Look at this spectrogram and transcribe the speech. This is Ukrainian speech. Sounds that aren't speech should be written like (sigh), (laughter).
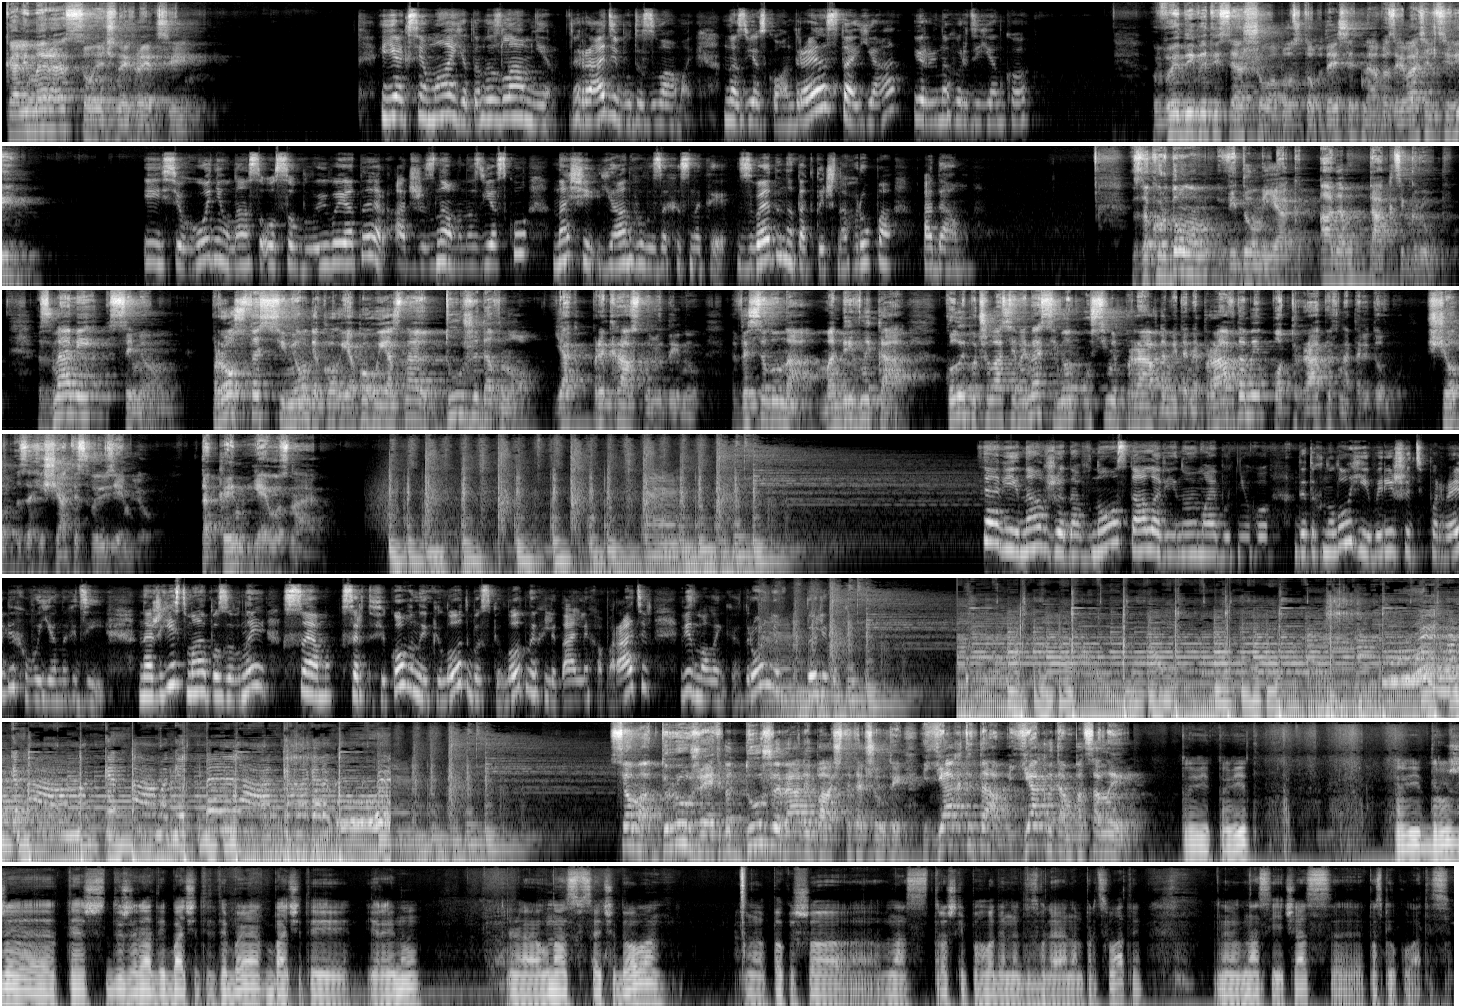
Калімера сонячної Греції. Якся маєте незламні, раді бути з вами. На зв'язку Андреас та я, Ірина Гордієнко. Ви дивитеся шоу або стоп 10 на Обозріватель ТВ. І сьогодні у нас особливий етер, адже з нами на зв'язку наші янголи-захисники, зведена тактична група Адам. За кордоном відомі як Адам Tactic Group. З нами Семен. Просто Семен, якого я знаю дуже давно, як прекрасну людину, веселуна, мандрівника. Коли почалася війна, Семен усіми правдами та неправдами потрапив на передову, щоб захищати свою землю. Таким я його знаю. Ця війна вже давно стала війною майбутнього, де технології вирішують перебіг воєнних дій. Наш гість має позивний СЕМ сертифікований пілот безпілотних літальних апаратів від маленьких дронів до літаків. Bella, Сьома, друже, я тебе дуже радий бачити та чути. Як ти там? Як ви там, пацани? Привіт, привіт. Привіт, друже. Теж дуже радий бачити тебе, бачити Ірину. Е, У нас все чудово. Е, Поки що е, в нас трошки погода не дозволяє нам працювати. Е, В нас є час поспілкуватися.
